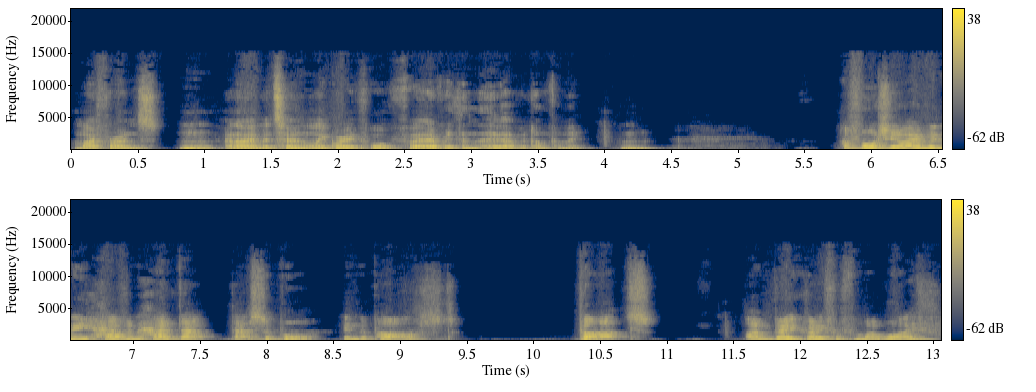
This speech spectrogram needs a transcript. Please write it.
my friends, Mm. and I am eternally grateful for everything that they've ever done for me. Unfortunately, I really haven't had that that support in the past, but I'm very grateful for my wife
